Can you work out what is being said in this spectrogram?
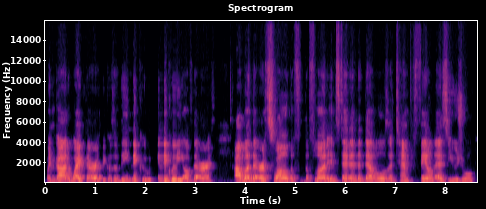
when God wiped the earth because of the iniquity of the earth. Uh, but the earth swallowed the, the flood instead, and the devil's attempt failed as usual.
